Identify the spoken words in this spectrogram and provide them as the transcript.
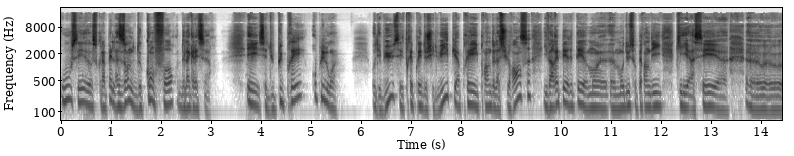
où c'est euh, ce qu'on appelle la zone de confort de l'agresseur. Et c'est du plus près au plus loin. Au début, c'est très près de chez lui, puis après, il prend de l'assurance, il va répéter un, mo- un modus operandi qui est assez euh, euh,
